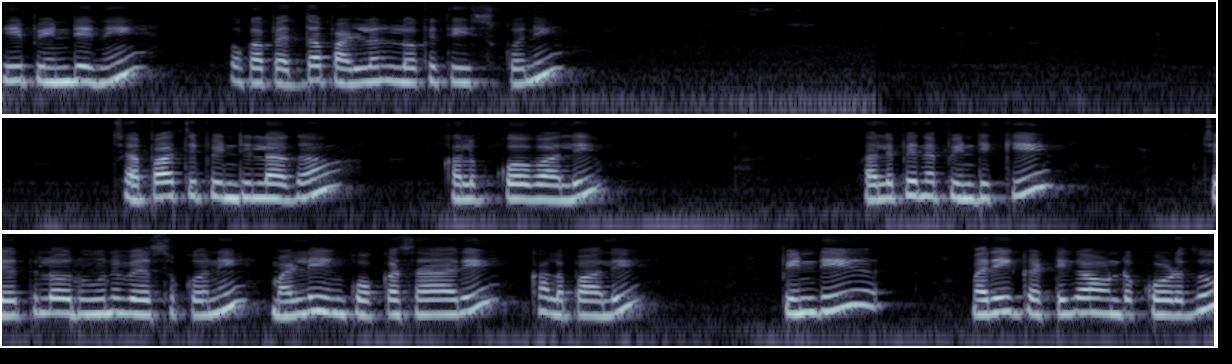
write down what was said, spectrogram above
ఈ పిండిని ఒక పెద్ద పళ్ళంలోకి తీసుకొని చపాతి పిండిలాగా కలుపుకోవాలి. కలిపిన పిండికి చేతిలో నూనె వేసుకొని మళ్ళీ ఇంకొకసారి కలపాలి. పిండి మరీ గట్టిగా ఉండకూడదు.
